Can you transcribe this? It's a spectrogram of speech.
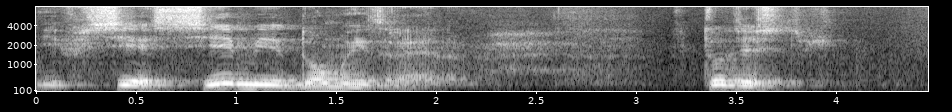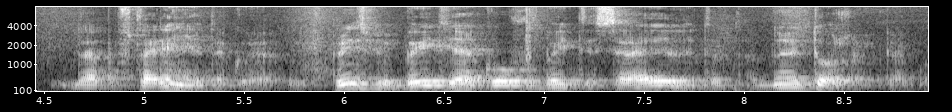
и все семьи дома Израиля. Тут здесь да, повторение такое. В принципе, Бейт Яков и Бейт Израиль это одно и то же, как бы,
